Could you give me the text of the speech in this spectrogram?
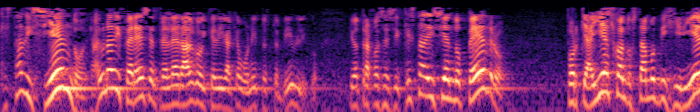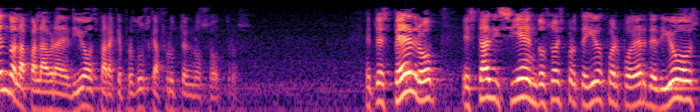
¿Qué está diciendo? Hay una diferencia entre leer algo y que diga, qué bonito, esto es bíblico. Y otra cosa es decir, ¿qué está diciendo Pedro? Porque ahí es cuando estamos digiriendo la palabra de Dios para que produzca fruto en nosotros. Entonces Pedro está diciendo, sois protegidos por el poder de Dios.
